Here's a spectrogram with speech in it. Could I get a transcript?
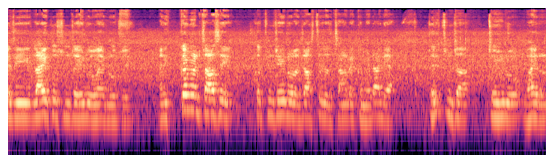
कधी कधी लाईकच तुमचा व्हिडिओ व्हायरल होतो आहे आणि कमेंटचा असेल का तुमच्या व्हिडिओला जास्त जर चांगल्या कमेंट आल्या तरी तुमचा तो व्हिडिओ व्हायरल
